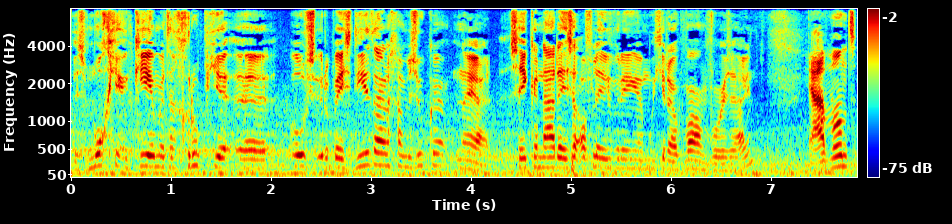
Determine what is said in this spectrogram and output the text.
Dus mocht je een keer met een groepje Oost-Europese diertuinen gaan bezoeken, nou ja, zeker na deze afleveringen moet je daar warm voor zijn. Ja, want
